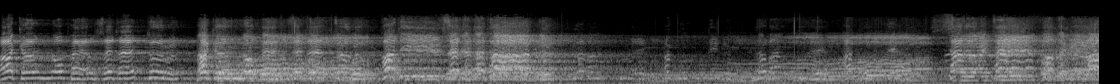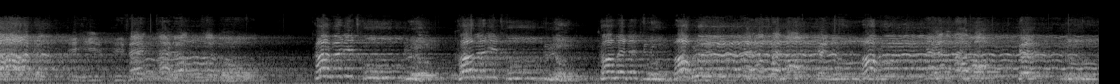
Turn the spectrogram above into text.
Ah, Hakan Oper, c'était heureux. Ah, Hakan Oper, c'était heureux. Ah, Adil, c'était à table. À côté de, là-bas, à côté de. Ça leur était fort agréable. Et ils buvaient à leur dos. Comme des troubles, comme des troubles, comme des troubles. En bleu, elle a vraiment que nous. En bleu, elle a vraiment que nous.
